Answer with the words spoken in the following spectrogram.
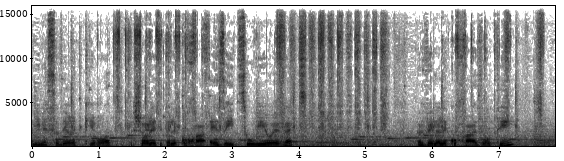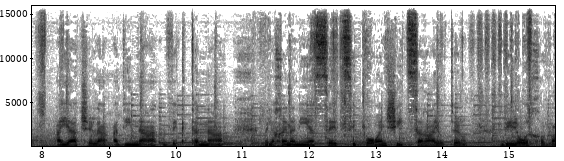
אני מסדרת קירות, שואלת את הלקוחה איזה עיצוב היא אוהבת, וללקוחה הזאתי היד שלה עדינה וקטנה, ולכן אני אעשה ציפורן שהיא צרה יותר והיא לא רחבה.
